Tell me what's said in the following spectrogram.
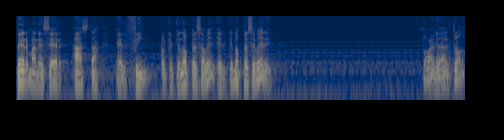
permanecer hasta el fin, porque el que no persevere, el que no persevere no va a heredar el trono,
